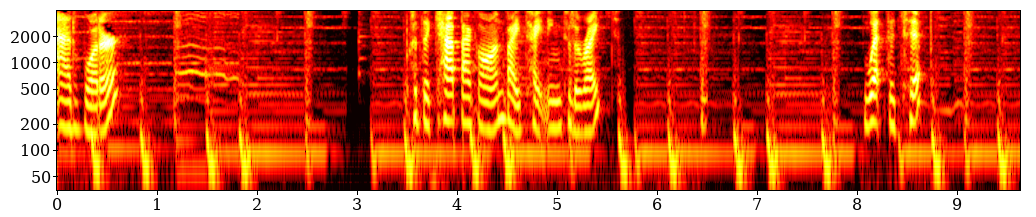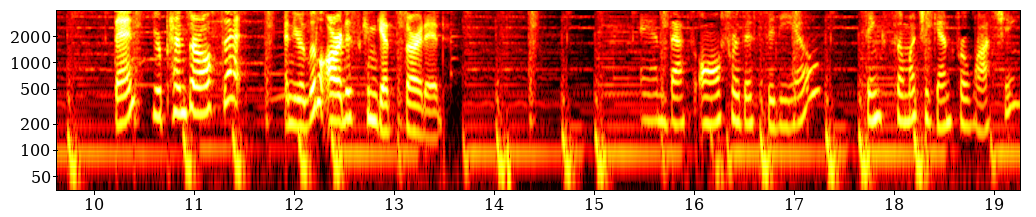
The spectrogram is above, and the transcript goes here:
add water, Put the cap back on by tightening to the right. Wet the tip. Then your pens are all set and your little artist can get started. And that's all for this video. Thanks so much again for watching.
